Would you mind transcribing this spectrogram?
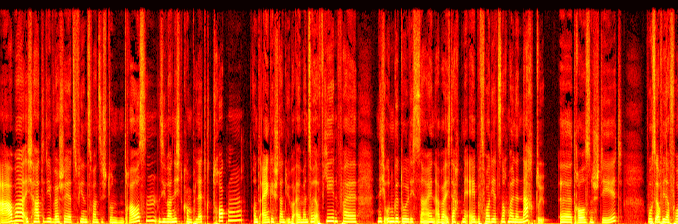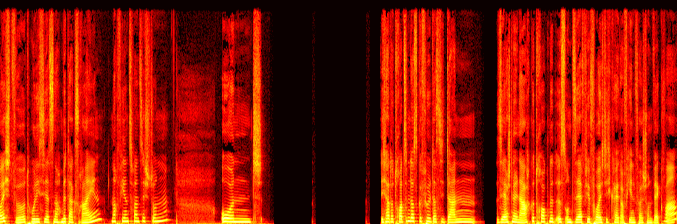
Aber ich hatte die Wäsche jetzt 24 Stunden draußen. Sie war nicht komplett trocken und eigentlich stand überall, man soll auf jeden Fall nicht ungeduldig sein. Aber ich dachte mir, ey, bevor die jetzt noch mal eine Nacht äh, draußen steht, wo es ja auch wieder feucht wird, hole ich sie jetzt nachmittags rein, nach 24 Stunden. Und ich hatte trotzdem das Gefühl, dass sie dann sehr schnell nachgetrocknet ist und sehr viel Feuchtigkeit auf jeden Fall schon weg war.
